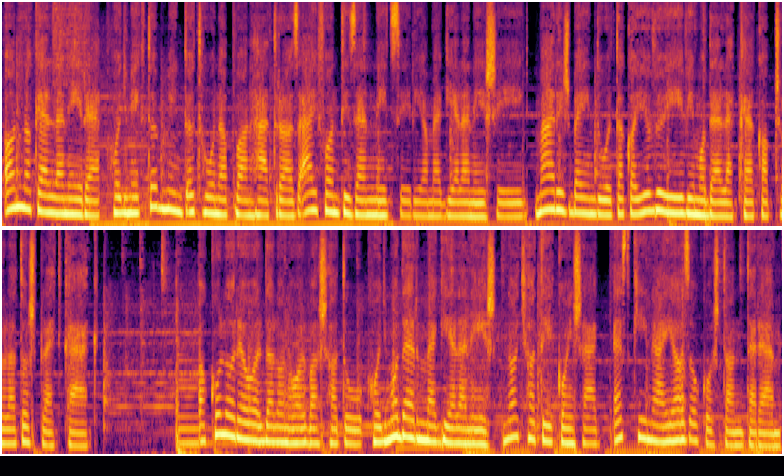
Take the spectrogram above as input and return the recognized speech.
Annak ellenére, hogy még több mint 5 hónap van hátra az iPhone 14 széria megjelenéséig, már is beindultak a jövő évi modellekkel kapcsolatos pletykák. A Colore oldalon olvasható, hogy modern megjelenés, nagy hatékonyság, ezt kínálja az okos tanterem.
